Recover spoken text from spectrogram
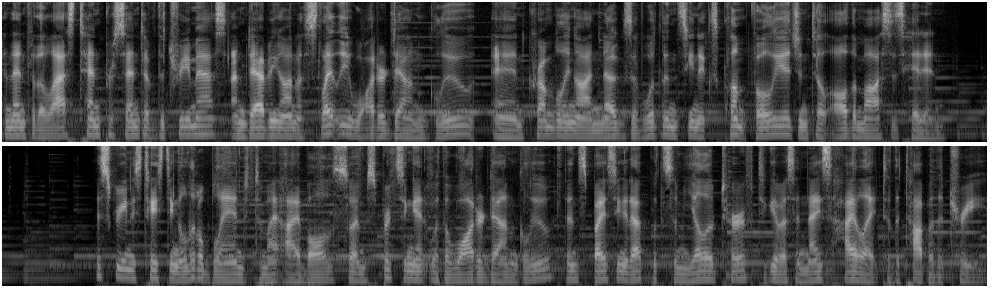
And then for the last 10% of the tree mass, I'm dabbing on a slightly watered down glue and crumbling on nugs of Woodland Scenics clump foliage until all the moss is hidden. This green is tasting a little bland to my eyeballs, so I'm spritzing it with a watered down glue, then spicing it up with some yellow turf to give us a nice highlight to the top of the tree.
